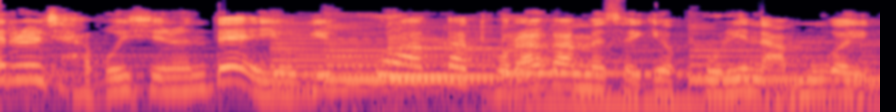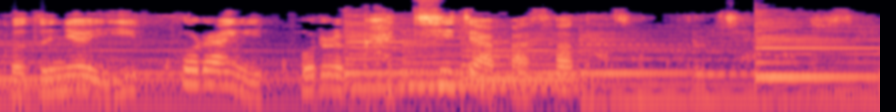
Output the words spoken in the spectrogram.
개를 잡으시는데 여기 코 아까 돌아가면서 이게 골이 남은 거 있거든요. 이 코랑 이 코를 같이 잡아서 다섯 코를 잡아주세요.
